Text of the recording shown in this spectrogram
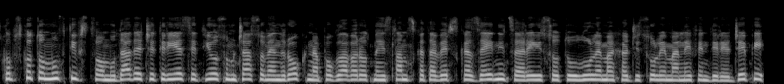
Скопското муфтивство му даде 48 часовен рок на поглаварот на исламската верска заедница Реисот Улулема Хаджи Сулейман Ефенди Реджепи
